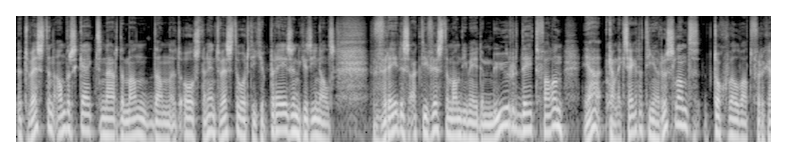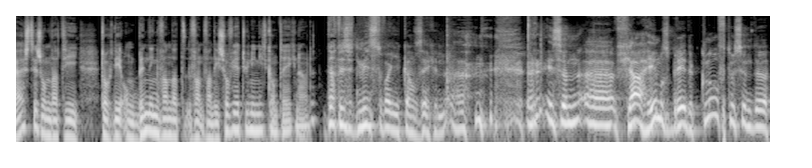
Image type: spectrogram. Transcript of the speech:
het Westen anders kijkt naar de man dan het Oosten. In het Westen wordt hij geprezen, gezien als vredesactivist, een man die mee de muur deed vallen. Ja, kan ik zeggen dat hij in Rusland toch wel wat verguisd is, omdat hij toch die ontbinding van, dat, van, van die Sovjet-Unie niet kon tegenhouden? Dat is het minste wat je kan zeggen. Uh, er is een uh, ja, hemelsbrede kloof tussen de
